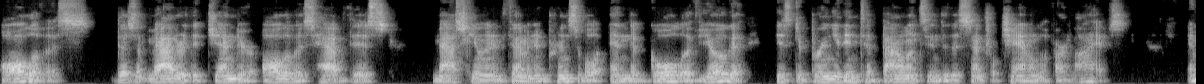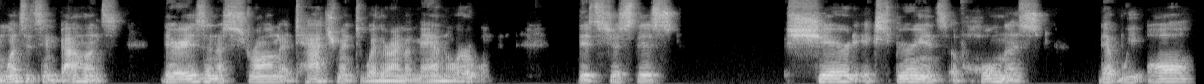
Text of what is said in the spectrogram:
all of us doesn't matter the gender all of us have this masculine and feminine principle. And the goal of yoga is to bring it into balance into the central channel of our lives. And once it's in balance, there isn't a strong attachment to whether I'm a man or a woman. It's just this shared experience of wholeness that we all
